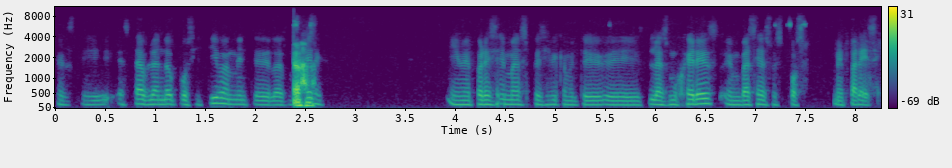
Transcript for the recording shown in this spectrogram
este, está hablando positivamente de las Ajá. Y me parece más específicamente de las mujeres en base a su esposa, me parece.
